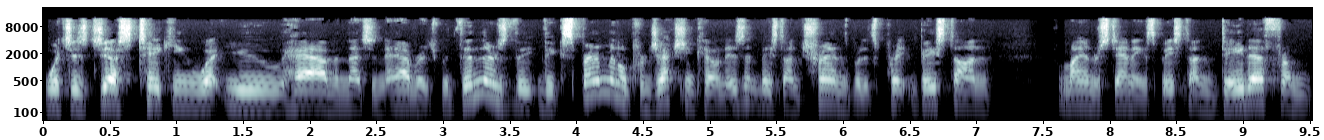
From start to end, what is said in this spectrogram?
which is just taking what you have and that's an average. But then there's the the experimental projection cone isn't based on trends, but it's based on, from my understanding, it's based on data from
